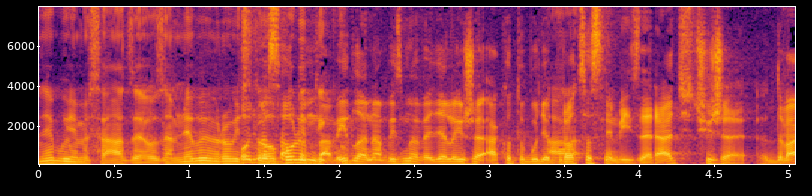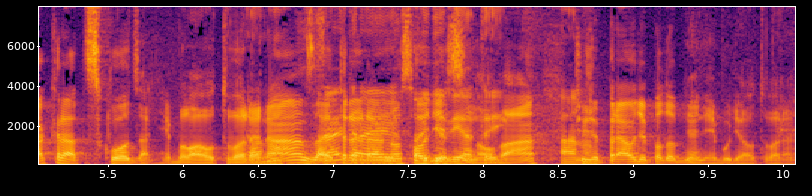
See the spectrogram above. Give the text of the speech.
nebudeme sa hádzať o zem, nebudeme robiť Poďme z toho politiku. Baviť, len aby sme vedeli, že ako to bude Ale... procesne vyzerať. Čiže dvakrát schôdza nebola otvorená, ano, zajtra ráno sa ide znova, ano. čiže pravdepodobne nebude otvorená.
